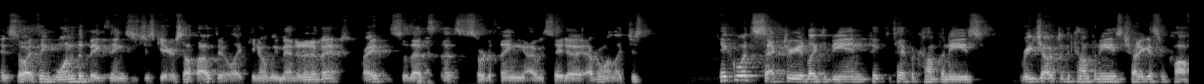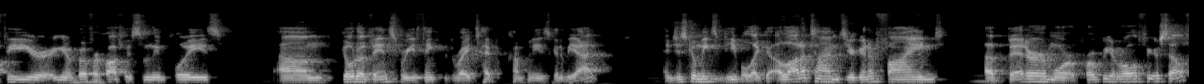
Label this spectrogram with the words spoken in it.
And so I think one of the big things is just get yourself out there. Like, you know, we met at an event, right? So that's that's the sort of thing I would say to everyone. Like just pick what sector you'd like to be in, pick the type of companies, reach out to the companies, try to get some coffee or you know, go for a coffee with some of the employees. Um, go to events where you think that the right type of company is going to be at and just go meet some people. Like a lot of times you're going to find a better, more appropriate role for yourself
